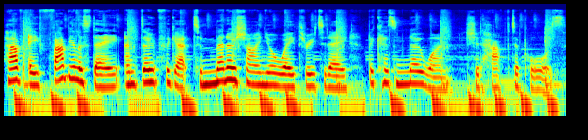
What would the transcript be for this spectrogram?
Have a fabulous day and don't forget to meno shine your way through today because no one should have to pause.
